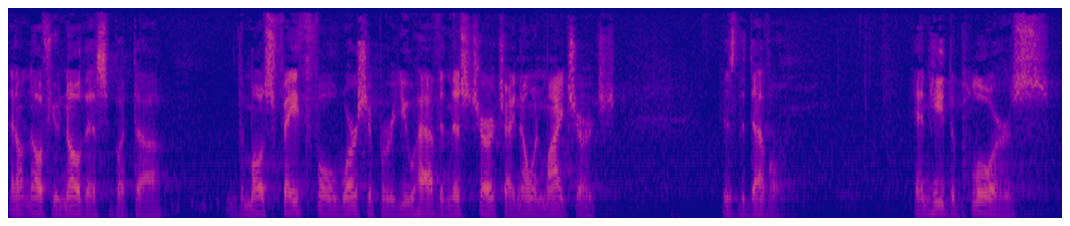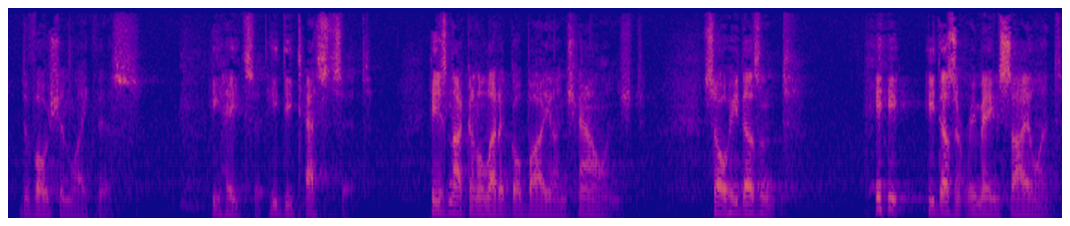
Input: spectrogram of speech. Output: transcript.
I don't know if you know this, but uh, the most faithful worshiper you have in this church, I know in my church, is the devil. And he deplores devotion like this. He hates it. He detests it. He's not going to let it go by unchallenged. So he doesn't, he, he doesn't remain silent.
